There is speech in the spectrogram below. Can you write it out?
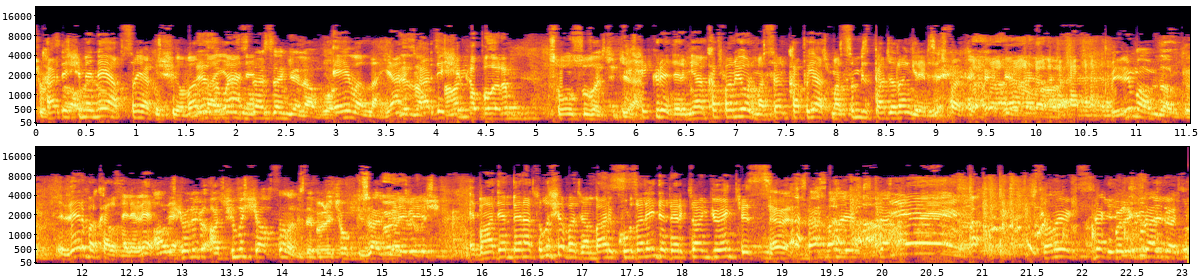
Çok Kardeşime ne yapsa yakışıyor vallahi ne zaman yani. istersen gel abi. bu. Eyvallah yani ne zaman? kardeşim Sana kapılarım sonsuz açık ya. teşekkür ederim ya kafanı yorma sen kapıyı açmazsın biz pacadan gireriz hiç fark etmez. Vereyim mi abi darbukanı? ver bakalım hele ver. Abi ver. şöyle bir açılış yapsana bize böyle çok güzel bir Böyle açılış. bir E madem ben açılış yapacağım bari kurdaleyi de Berkcan Güven kessin. Evet sen sana yakışacak, sana yakışacak böyle güzel bir açılış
